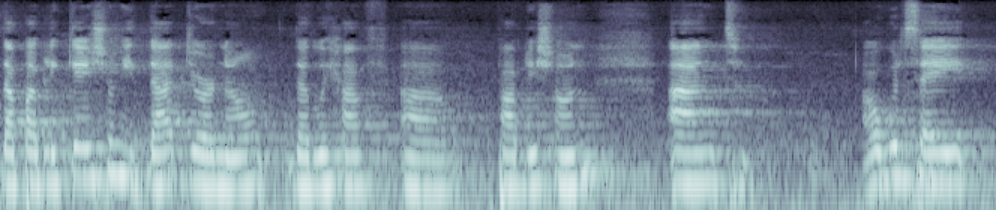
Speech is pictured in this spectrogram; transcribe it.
the publication in that journal that we have uh, publish on, and I will say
